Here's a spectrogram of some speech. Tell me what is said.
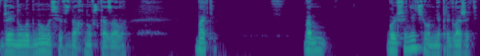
Джейн улыбнулась и, вздохнув, сказала: "Баки, вам больше нечего мне предложить?"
